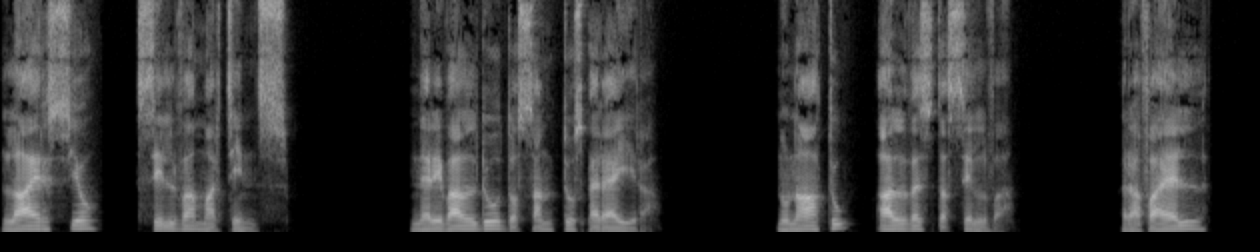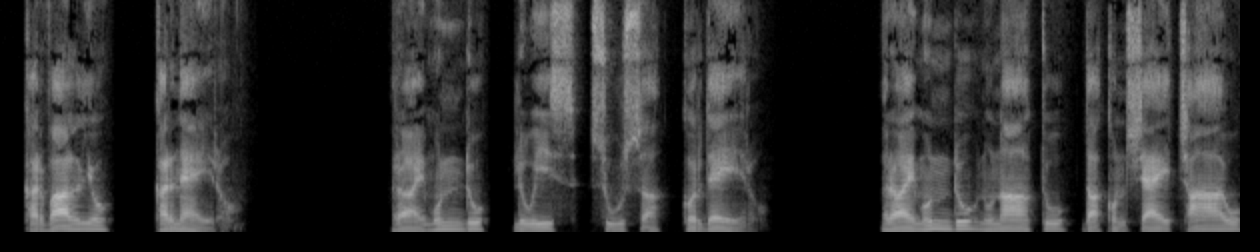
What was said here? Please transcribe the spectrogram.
Laercio Silva Martins, Nerivaldo dos Santos Pereira, Nonato Alves da Silva, Rafael Carvalho Carneiro, Raimundo Luis Sousa Cordeiro, Raimundo Nonato da Conceição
